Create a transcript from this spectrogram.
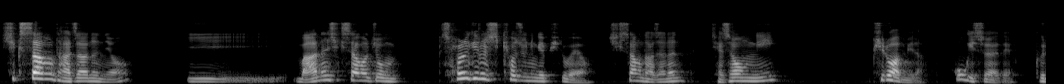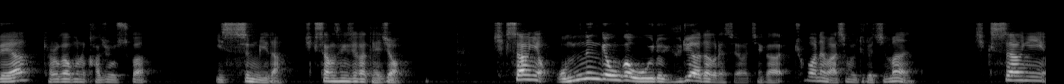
식상 다자는요, 이 많은 식상을 좀 설기를 시켜주는 게 필요해요. 식상 다자는 재성이 필요합니다. 꼭 있어야 돼요. 그래야 결과물을 가져올 수가 있습니다. 식상 생세가 되죠. 식상이 없는 경우가 오히려 유리하다 그랬어요. 제가 초반에 말씀을 드렸지만 식상이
